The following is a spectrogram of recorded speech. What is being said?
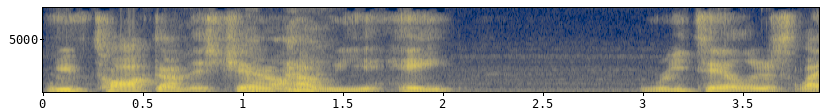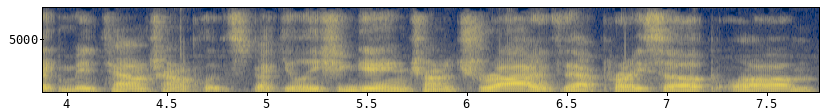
we've talked on this channel how we hate retailers like Midtown trying to play the speculation game, trying to drive that price up. Um,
